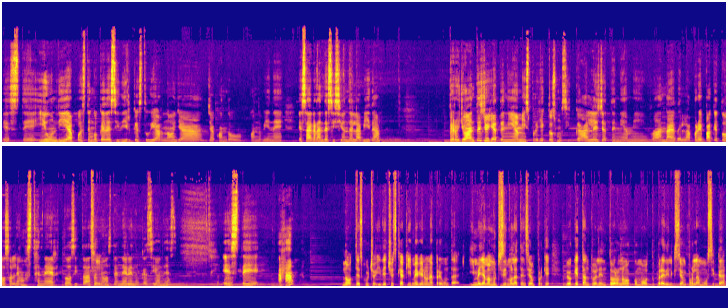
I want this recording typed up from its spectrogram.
Este, y un día pues tengo que decidir qué estudiar, ¿no? Ya, ya cuando, cuando viene esa gran decisión de la vida. Pero yo antes yo ya tenía mis proyectos musicales, ya tenía mi banda de la prepa que todos solemos tener, todos y todas solemos tener en ocasiones. Este, ajá. No, te escucho. Y de hecho es que aquí me viene una pregunta y me llama muchísimo la atención porque veo que tanto el entorno como tu predilección por la música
